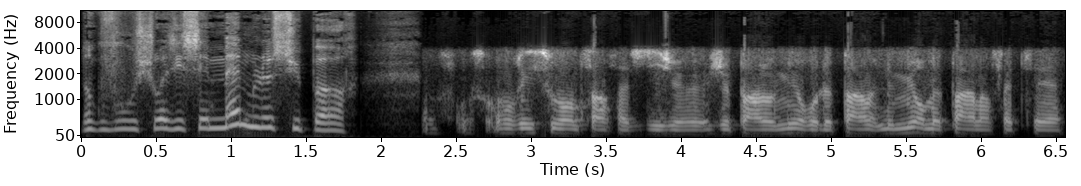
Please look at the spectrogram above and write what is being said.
Donc vous choisissez même le support. On, rit souvent de ça en fait. Je dis je, parle au mur ou le, mur me parle en fait. C'est,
